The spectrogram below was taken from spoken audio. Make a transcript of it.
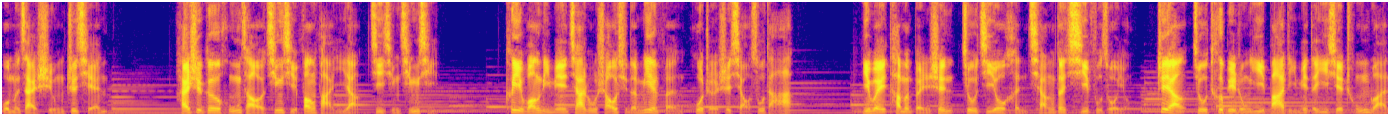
我们在使用之前，还是跟红枣清洗方法一样进行清洗。可以往里面加入少许的面粉或者是小苏打，因为它们本身就具有很强的吸附作用，这样就特别容易把里面的一些虫卵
